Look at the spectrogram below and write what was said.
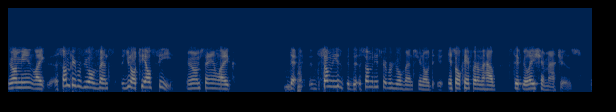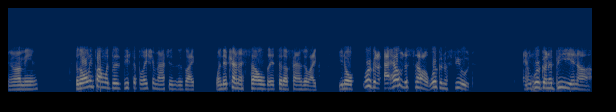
you know what I mean. Like some pay per view events, you know, TLC. You know what I'm saying? Like. That some of these some of these pay per view events, you know, it's okay for them to have stipulation matches. You know what I mean? But the only problem with the, these stipulation matches is like when they're trying to sell it to the fans, they're like, you know, we're gonna at Hell in the Cell, we're gonna feud, and we're gonna be in a,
